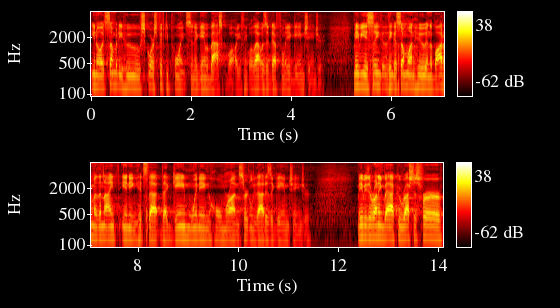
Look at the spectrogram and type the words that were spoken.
you know, it's somebody who scores 50 points in a game of basketball. You think, well, that was a, definitely a game changer. Maybe you think, think of someone who, in the bottom of the ninth inning, hits that, that game winning home run. Certainly, that is a game changer. Maybe the running back who rushes for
